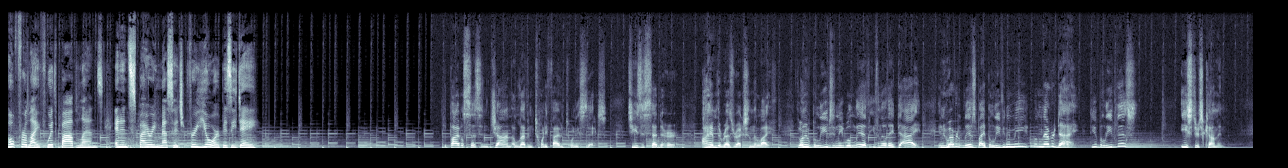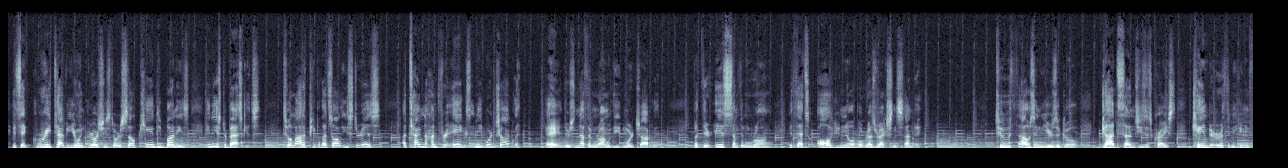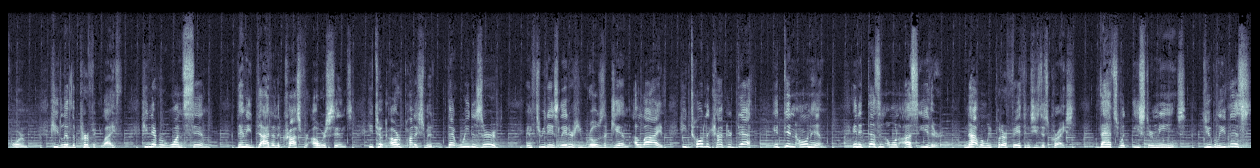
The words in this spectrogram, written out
Hope for Life with Bob Lenz, an inspiring message for your busy day. The Bible says in John 11 25 and 26, Jesus said to her, I am the resurrection and the life. The one who believes in me will live even though they die. And whoever lives by believing in me will never die. Do you believe this? Easter's coming. It's a great time of year when grocery stores sell candy bunnies in Easter baskets. To a lot of people, that's all Easter is a time to hunt for eggs and eat more chocolate. Hey, there's nothing wrong with eating more chocolate. But there is something wrong if that's all you know about Resurrection Sunday. 2,000 years ago, God's Son, Jesus Christ, came to earth in human form. He lived the perfect life. He never once sinned. Then he died on the cross for our sins. He took our punishment that we deserved. And three days later, he rose again, alive. He totally conquered death. It didn't own him. And it doesn't own us either. Not when we put our faith in Jesus Christ. That's what Easter means. Do you believe this?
